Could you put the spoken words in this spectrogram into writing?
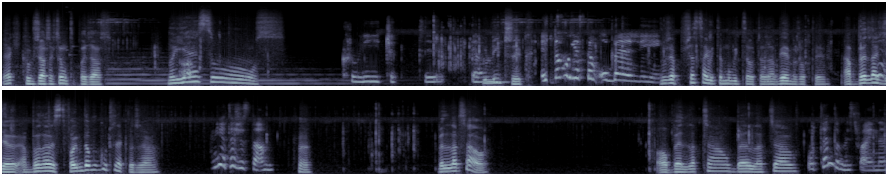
Jaki kurczaczek? Czemu to powiedziałaś? No Jezus! Króliczek, ty... Króliczyk. Ej, znowu jestem u Belli? Duża, przestań mi to mówić cały czas, ja wiem o tym. A Bella gdzie? A Bella jest w twoim domu, czy jak to działa? Nie, też jest tam. Bella ciao. O, Bella ciao, Bella ciao. O, ten dom jest fajny.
